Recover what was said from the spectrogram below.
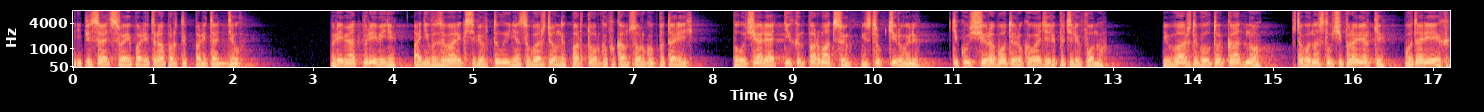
и писать свои политрапорты в политотдел. Время от времени они вызывали к себе в тылы неосвобожденных порторгов и комсоргов батарей. Получали от них информацию, инструктировали. Текущей работой руководили по телефону. И важно было только одно, чтобы на случай проверки в батареях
